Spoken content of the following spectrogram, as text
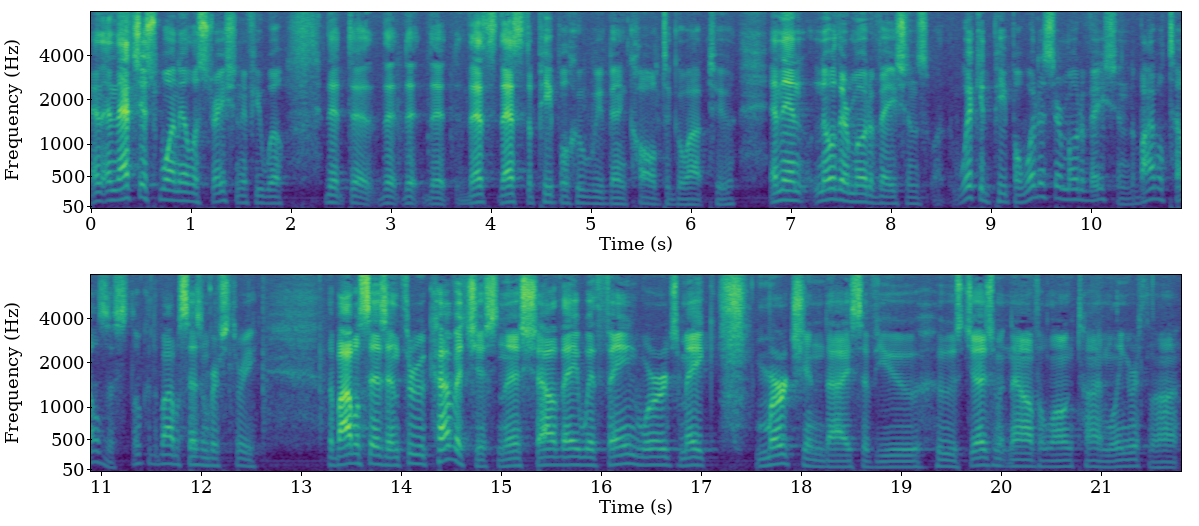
And, and that's just one illustration, if you will, that, uh, that, that, that that's, that's the people who we've been called to go out to. And then know their motivations. Wicked people, what is their motivation? The Bible tells us. Look what the Bible says in verse 3. The Bible says, And through covetousness shall they with feigned words make merchandise of you, whose judgment now of a long time lingereth not,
